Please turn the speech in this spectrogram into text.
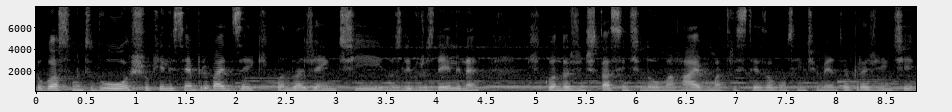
Eu gosto muito do Osho, que ele sempre vai dizer que quando a gente, nos livros dele, né? Que quando a gente está sentindo uma raiva, uma tristeza, algum sentimento, é para a gente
